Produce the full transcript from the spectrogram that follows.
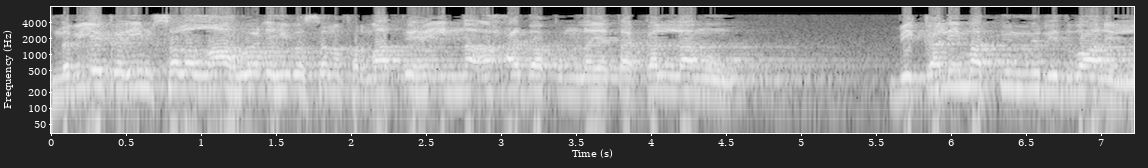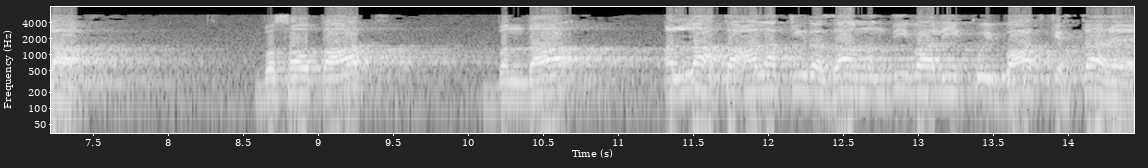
نبی کریم صلی اللہ علیہ وسلم فرماتے ہیں، ان احدکم لا يتکلم بکلمۃ من رضوان اللہ. بس اوقات بندہ اللہ تعالی کی رضامندی والی کوئی بات کہتا ہے،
